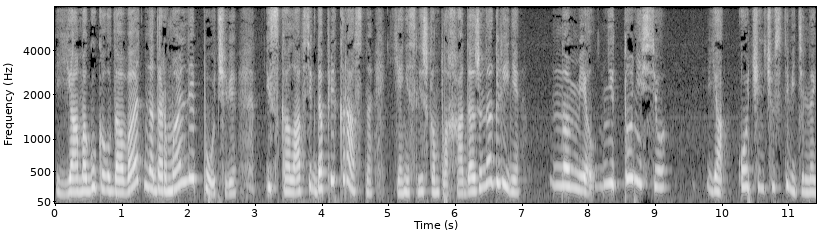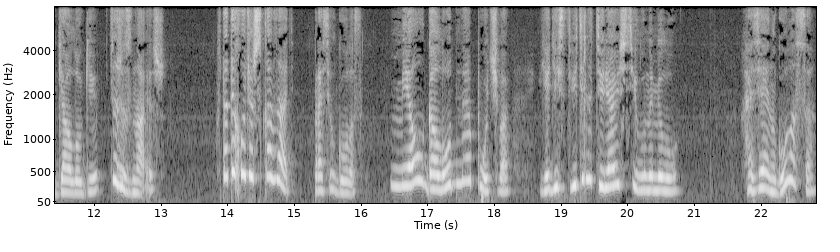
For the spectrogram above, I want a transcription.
Я могу колдовать на нормальной почве, и скала всегда прекрасна. Я не слишком плоха даже на глине, но мел не то не сё. Я очень чувствительна к геологии, ты же знаешь. Что ты хочешь сказать? Просил голос. Мел – голодная почва. Я действительно теряю силу на мелу. Хозяин голоса,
